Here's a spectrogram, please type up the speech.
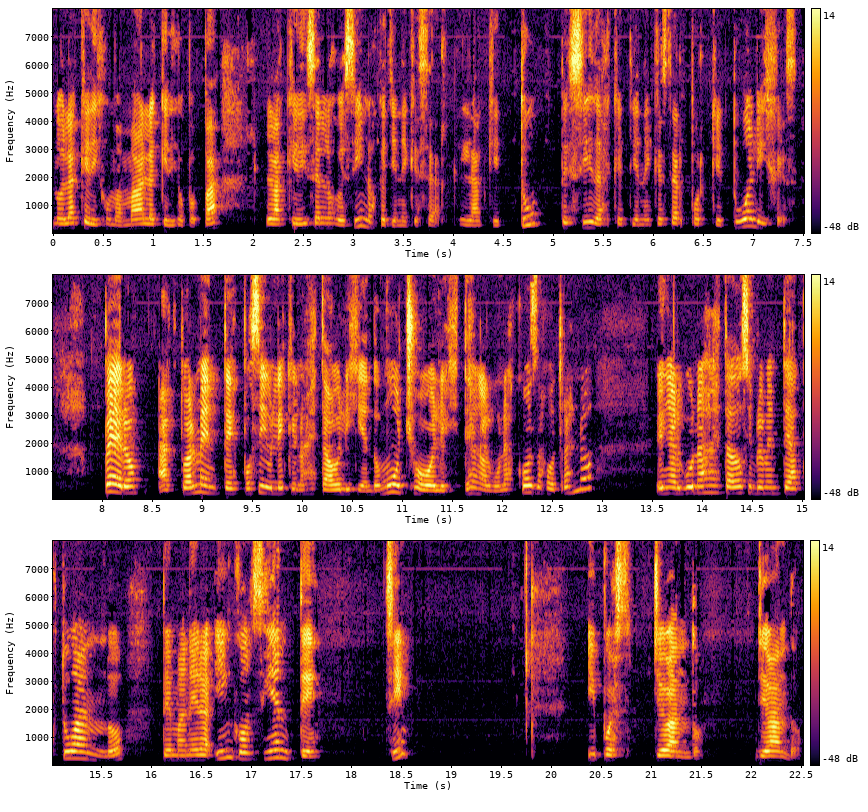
No la que dijo mamá, la que dijo papá, la que dicen los vecinos que tiene que ser, la que tú decidas que tiene que ser porque tú eliges. Pero actualmente es posible que no has estado eligiendo mucho o elegiste en algunas cosas, otras no. En algunas has estado simplemente actuando de manera inconsciente, ¿sí? Y pues llevando, llevando.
